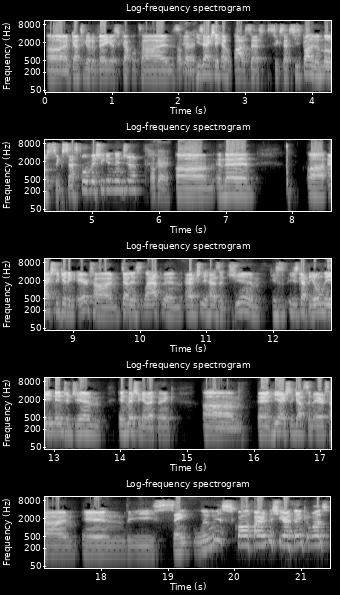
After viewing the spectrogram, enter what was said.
Uh, got to go to Vegas a couple times, okay. and he's actually had a lot of success. He's probably the most successful Michigan ninja. Okay. Um, and then uh, actually getting airtime, Dennis Lappin actually has a gym. He's he's got the only ninja gym in Michigan, I think. Um, and he actually got some airtime in the St. Louis qualifier this year, I think it was.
